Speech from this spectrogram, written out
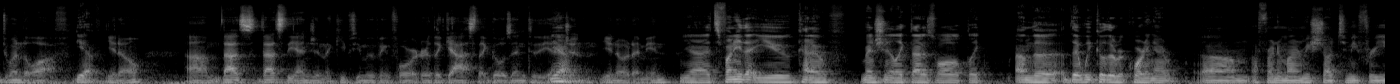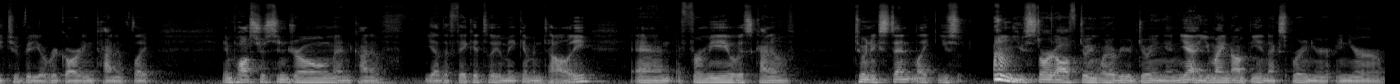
dwindle off. Yeah. You know, um, that's that's the engine that keeps you moving forward, or the gas that goes into the Yeah. engine. You know what I mean? Yeah, it's funny that you kind of mentioned it like that as well. Like on the the week of the recording, I um, a friend of mine reached out to me for a YouTube video regarding kind of like imposter syndrome and kind of yeah the fake it till you make it mentality. And for me, it was kind of to an extent like you you start off doing whatever you're doing, and yeah, you might not be an expert in your in your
